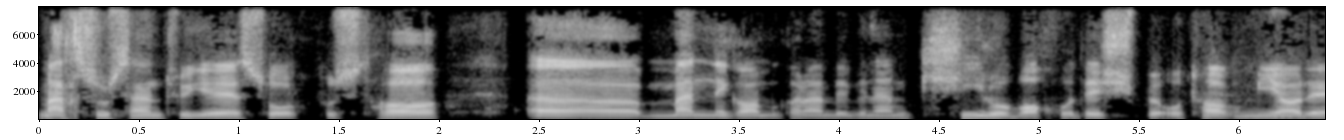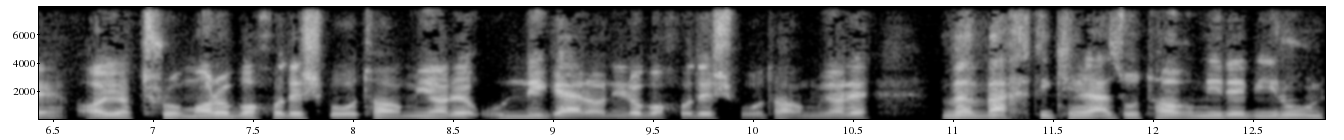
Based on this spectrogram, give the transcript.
مخصوصا توی سرخپوست ها من نگاه می‌کنم ببینم کی رو با خودش به اتاق میاره. آیا تروما رو با خودش به اتاق میاره؟ اون نگرانی رو با خودش به اتاق میاره؟ و وقتی که از اتاق میره بیرون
